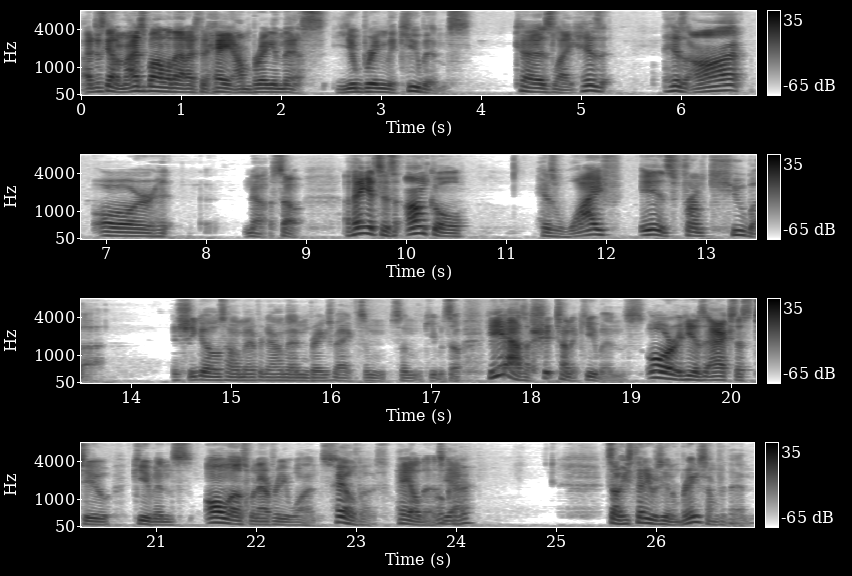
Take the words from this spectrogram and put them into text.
I just got a nice bottle of that. I said, "Hey, I'm bringing this. You bring the Cubans, cause like his his aunt or no, so I think it's his uncle. His wife is from Cuba." And she goes home every now and then and brings back some some Cubans. So he has a shit ton of Cubans, or he has access to Cubans almost whenever he wants. Hale does. Hale does, Okay. yeah. So he said he was gonna bring some for them.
